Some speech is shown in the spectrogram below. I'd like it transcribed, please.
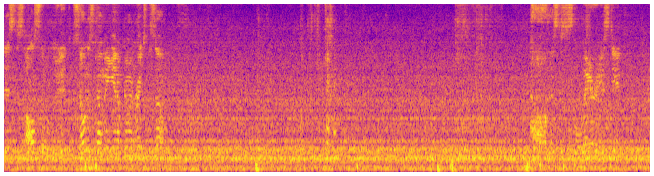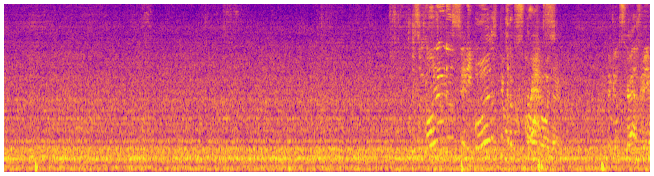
This is also looted. Zone is coming in. I'm going right to the zone. Oh, this is hilarious, dude. I'm going into the city, boys. Picking up scraps. Picking up scraps, baby.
